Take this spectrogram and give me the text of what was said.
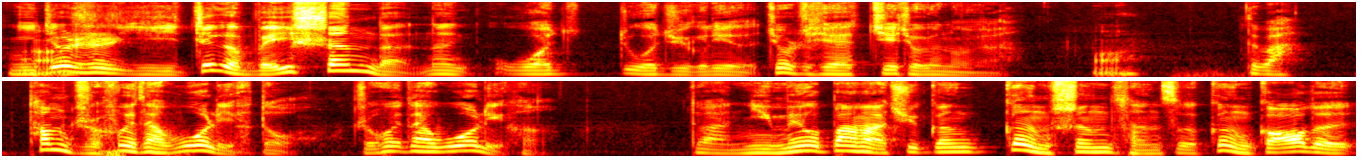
你就是以这个为生的，那我我举个例子，就是这些街球运动员，啊，对吧？他们只会在窝里斗，只会在窝里横，对吧？你没有办法去跟更深层次、更高的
